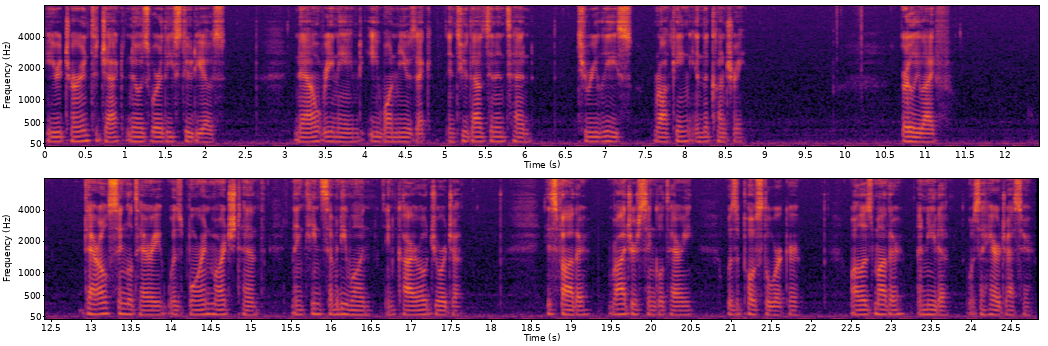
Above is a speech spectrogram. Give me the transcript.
He returned to Jack Noseworthy Studios, now renamed E1 Music, in 2010 to release Rocking in the Country. Early life Daryle Singletary was born March 10, 1971, in Cairo, Georgia. His father, Roger Singletary, was a postal worker, while his mother, Anita, was a hairdresser.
